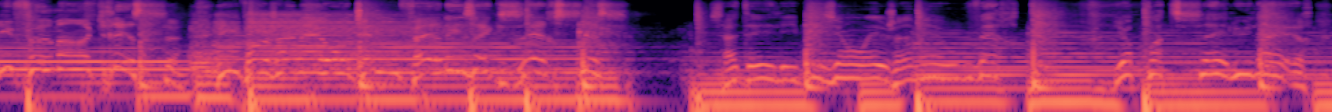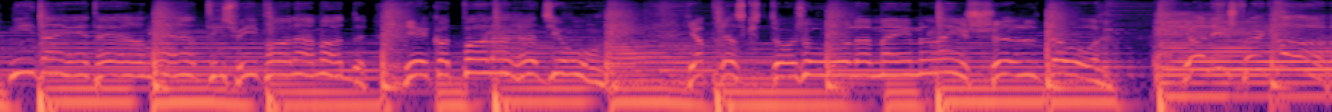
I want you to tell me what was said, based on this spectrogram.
il fume en crise. Il va jamais au gym faire des exercices. Sa télévision est jamais ouverte. Y a pas de cellulaire, ni d'internet. Il suit pas la mode, il écoute pas la radio. Y a presque toujours le même linge sur le dos. Y a les cheveux gras,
